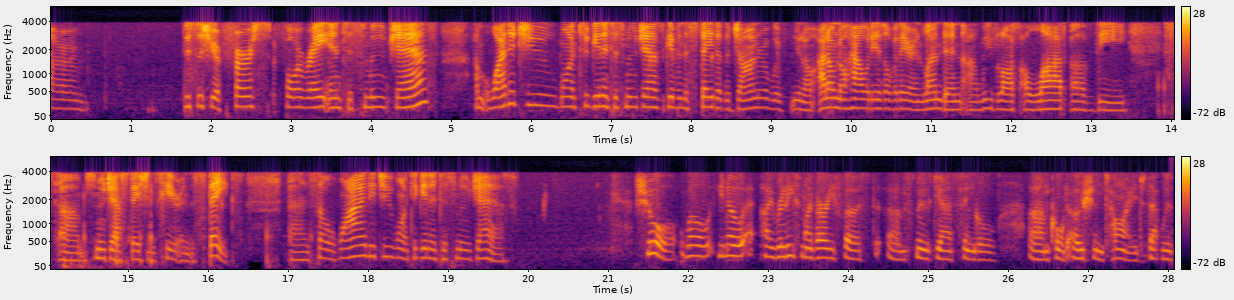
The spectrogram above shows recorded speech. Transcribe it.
um, this is your first foray into smooth jazz. Um, why did you want to get into smooth jazz, given the state of the genre? With you know, I don't know how it is over there in London. Uh, we've lost a lot of the um, smooth jazz stations here in the states, and so why did you want to get into smooth jazz? Sure. Well, you know, I released my very first um, smooth jazz single um, called Ocean Tide. That was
